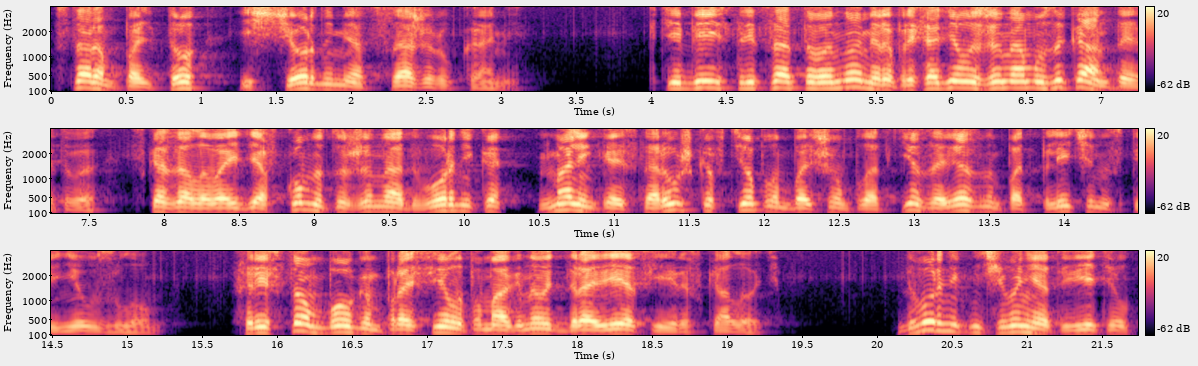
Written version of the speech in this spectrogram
в старом пальто и с черными от сажи руками. «К тебе из тридцатого номера приходила жена музыканта этого», сказала, войдя в комнату, жена дворника, маленькая старушка в теплом большом платке, завязанном под плечи на спине узлом. Христом Богом просила помогнуть дровец ей расколоть. Дворник ничего не ответил,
